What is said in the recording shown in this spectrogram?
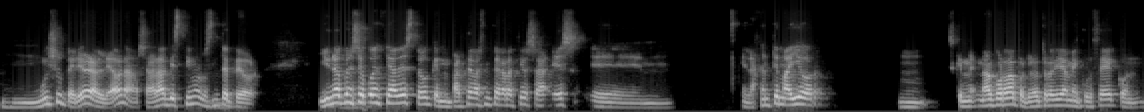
muy superior al de ahora. O sea, ahora vestimos bastante peor. Y una consecuencia de esto, que me parece bastante graciosa, es eh, en la gente mayor. Mm, es que me, he acordado porque el otro día me crucé con,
